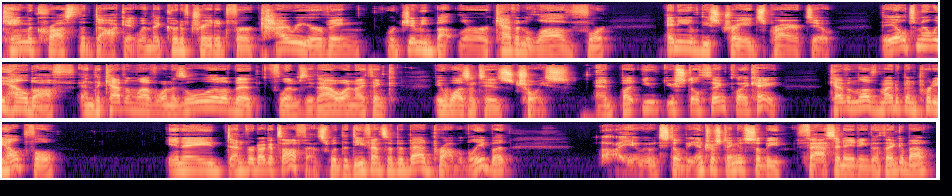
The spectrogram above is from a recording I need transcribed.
came across the docket when they could have traded for Kyrie Irving or Jimmy Butler or Kevin Love for any of these trades prior to. They ultimately held off, and the Kevin Love one is a little bit flimsy. That one, I think, it wasn't his choice. And but you you still think like, hey, Kevin Love might have been pretty helpful in a Denver Nuggets offense. Would the defense have been bad? Probably, but uh, it would still be interesting. It'd still be fascinating to think about.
